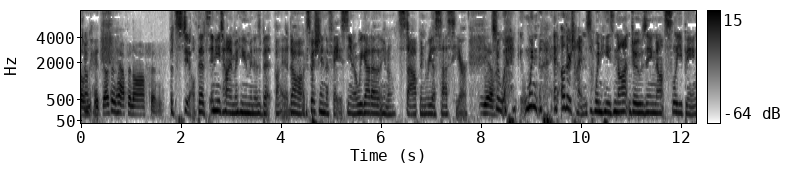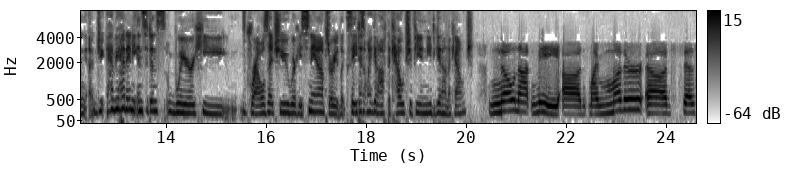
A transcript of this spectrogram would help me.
So Okay. it doesn't happen often. But still, that's any time a human is bit by a dog, especially in the face. You know, we gotta, you know, stop and reassess here. Yeah. So when, at other times, when he's not dozing, not sleeping, uh, do you, have you had any incidents where he growls at you, where he snaps, or like say he doesn't want to get off the couch if you need to get on the couch? No, not me. Uh, my mother uh, says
